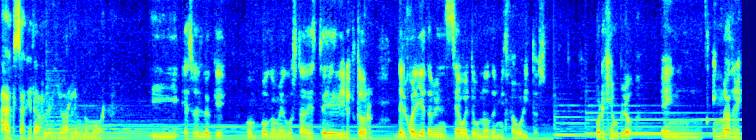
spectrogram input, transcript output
a exagerarlo y llevarle un humor. Y eso es lo que un poco me gusta de este director, del cual ya también se ha vuelto uno de mis favoritos. Por ejemplo, en, en Madre.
